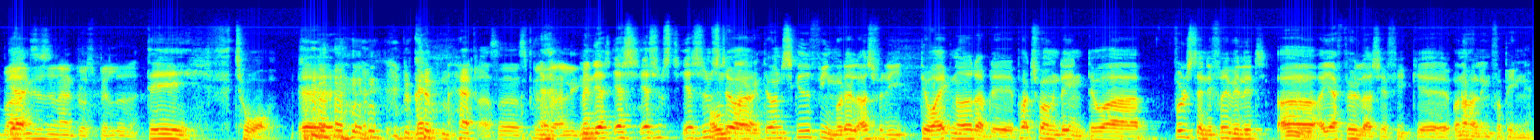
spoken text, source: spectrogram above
Hvor ja lang tid siden er det, du har spillet det? det er to år. øh, Du købte en hat, og så spillede du aldrig men jeg, jeg, jeg synes, jeg synes Own det, var, det var en skide fin model, også fordi det var ikke noget, der blev påtvunget ind. Det var fuldstændig frivilligt, og, Mm. og jeg følte også, at jeg fik øh, underholdning for pengene.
